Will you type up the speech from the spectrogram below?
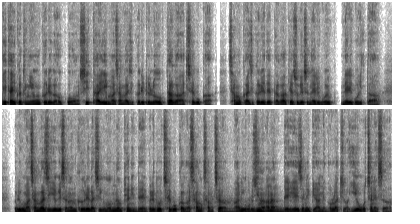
A타입 같은 경우 거래가 없고 C타입 마찬가지 거래 별로 없다가 최고가 3억까지 거래됐다가 계속해서 내리고, 내리고 있다. 그리고 마찬가지 여기서는 거래가 지금 없는 편인데 그래도 최고가가 3억 3천 많이 오르지는 않았는데 예전에 비하면 올랐죠. 2억 5천에서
